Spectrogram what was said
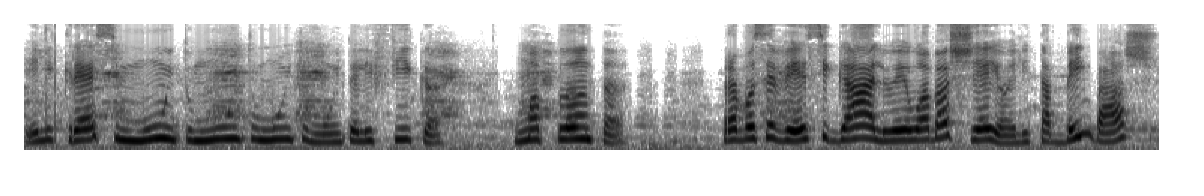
Ele cresce muito, muito, muito, muito. Ele fica uma planta. Para você ver, esse galho eu abaixei, ó, ele tá bem baixo.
